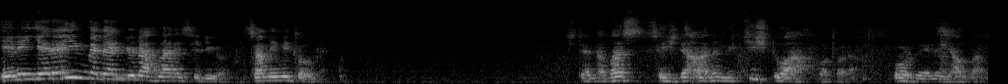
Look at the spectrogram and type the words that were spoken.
Elin yere inmeden günahları siliyor. Samimi tövbe. İşte namaz, secde anı müthiş dua fotoğraf. Orada öyle yalvarmak.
